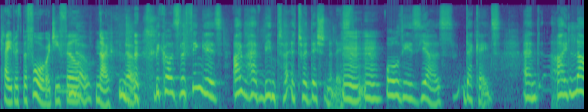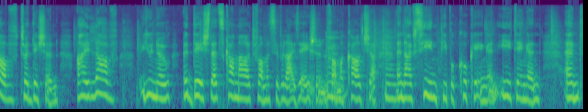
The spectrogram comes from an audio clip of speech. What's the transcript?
played with before, or do you feel No. No. No, because the thing is, I have been tra- a traditionalist all these years, decades, and I love tradition. I love, you know, a dish that's come out from a civilization, mm. from a culture, mm. and I've seen people cooking and eating, and and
